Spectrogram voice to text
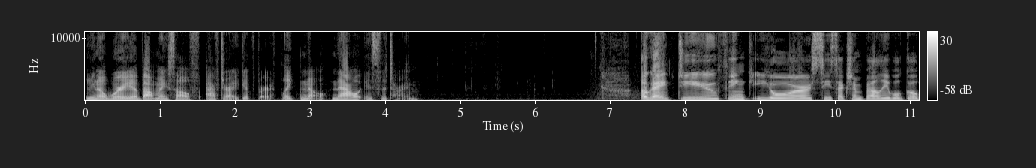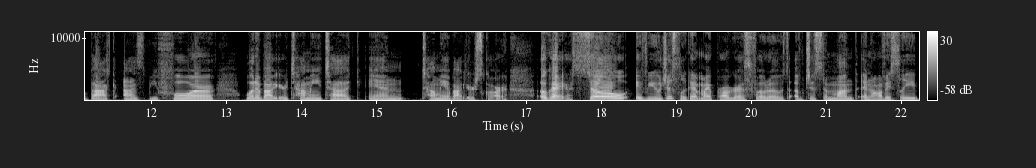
you know, worry about myself after I give birth. Like no, now is the time. Okay, do you think your C section belly will go back as before? What about your tummy tuck? And tell me about your scar. Okay, so if you just look at my progress photos of just a month, and obviously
